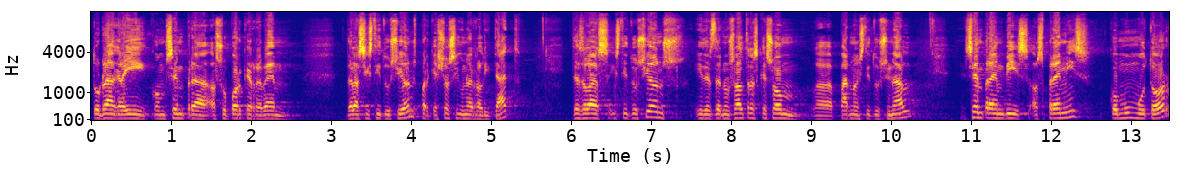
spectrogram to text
tornar a agrair, com sempre, el suport que rebem de les institucions perquè això sigui una realitat. Des de les institucions i des de nosaltres, que som la part no institucional, sempre hem vist els premis com un motor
